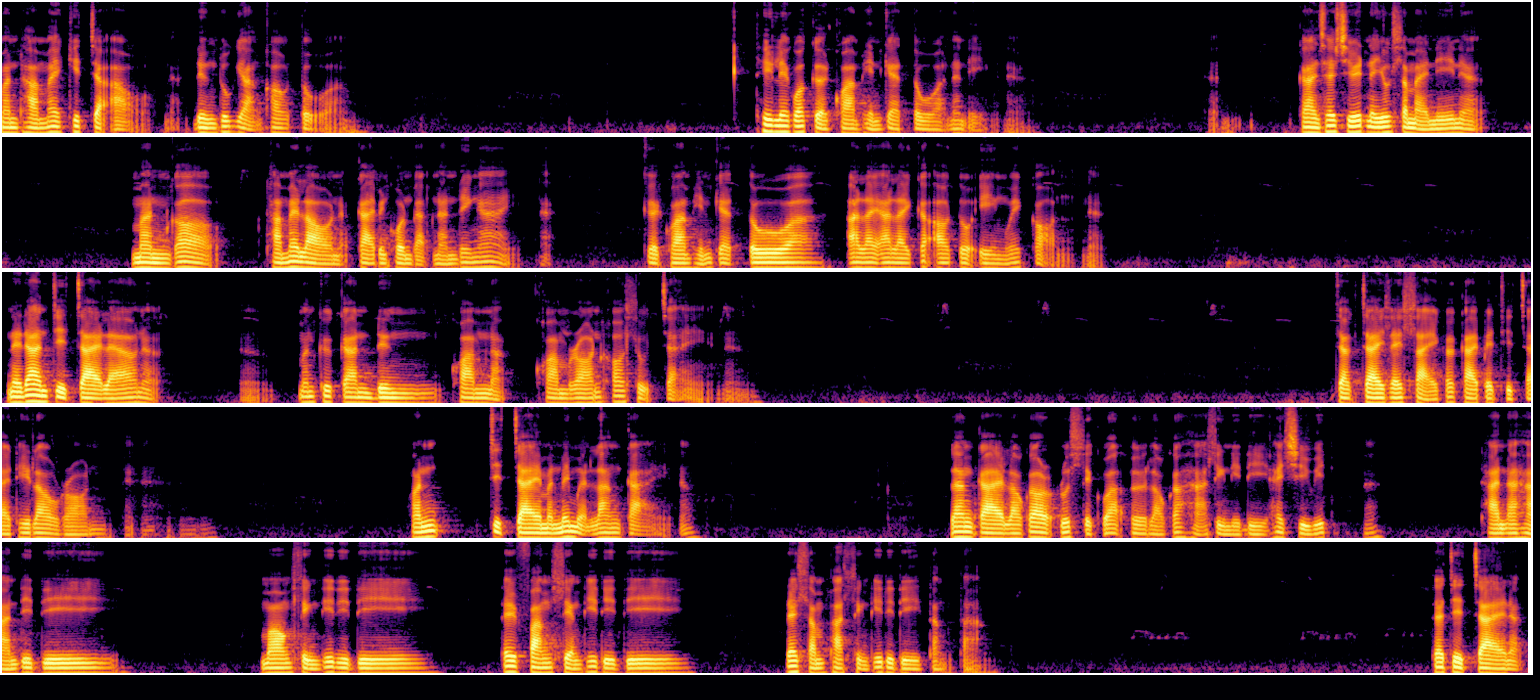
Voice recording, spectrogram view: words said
มันทำให้คิดจะเอานะดึงทุกอย่างเข้าตัว ที่เรียกว่าเกิดความเห็นแก่ตัวนั่นเองนะการใช้ชีวิตในยุคสมัยนี้เนี่ย มันก็ทำให้เรานะกลายเป็นคนแบบนั้นได้ง่ายนะเกิดความเห็นแก่ตัว อะไรอะไรก็เอาตัวเองไว้ก่อนนะ ในด้านจิตใจแล้วเนะี่ยมันคือการดึงความหนักความร้อนเข้าสู่ใจนะจากใจใสๆก็กลายเป็นจิตใจที่เล่าร้อนเพราะจิตใจมันไม่เหมือนร่างกายนะร่างกายเราก็รู้สึกว่า เออเราก็หาสิ่งดีๆ ให้ชีวิต ทานอาหารดีๆ มองสิ่งที่ดีๆ ได้ฟังเสียงที่ดีๆ ได้สัมผัสสิ่งที่ดีๆ ต่างๆ แต่จิตใจนะ่ย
